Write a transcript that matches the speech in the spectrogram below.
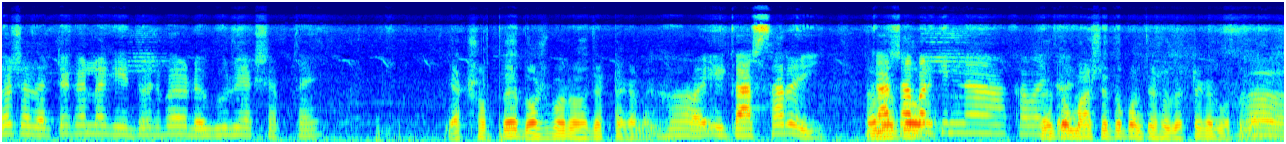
দশ হাজার টাকা লাগে দশ বারোটা গরু এক সপ্তাহে। এক সপ্তাহে দশ বারো হাজার টাকা লাগে। হ্যাঁ এই গাছ ছাড়াই। গাছ আবার কিনা খাওয়াই তো মাসে তো পঞ্চাশ হাজার টাকার মতো হ্যাঁ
